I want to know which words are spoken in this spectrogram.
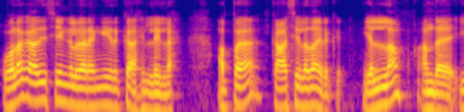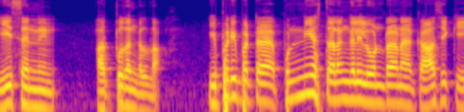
உலக அதிசயங்கள் வேறு எங்கேயும் இருக்கா? இல்லை இல்லை அப்போ காசியில் தான் இருக்குது எல்லாம் அந்த ஈசனின் அற்புதங்கள் தான். இப்படிப்பட்ட புண்ணிய ஸ்தலங்களில் ஒன்றான காசிக்கு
